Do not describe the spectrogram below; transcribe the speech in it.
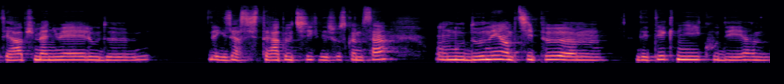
thérapie manuelle ou de d'exercices thérapeutiques, des choses comme ça, on nous donnait un petit peu euh, des techniques ou des, euh,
